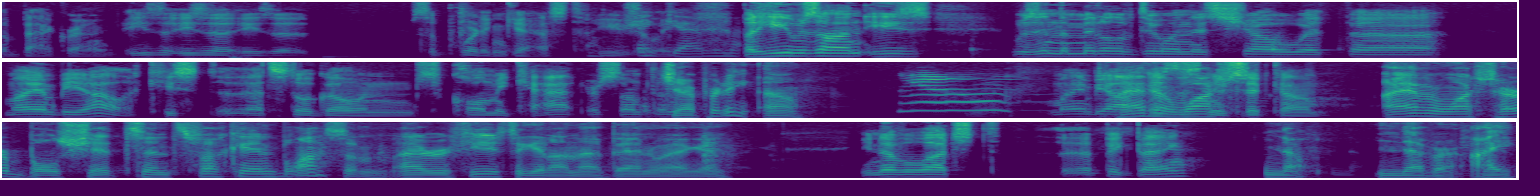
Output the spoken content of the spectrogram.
a background. He's a, he's a he's a supporting cast Thank usually. you. But he was on. He's was in the middle of doing this show with uh, Mayim Bialik. He's that's still going. Call Me Kat or something. Jeopardy? Oh. Meow. Mayim I Bialik haven't has this watched- new sitcom. I haven't watched her bullshit since fucking Blossom. I refuse to get on that bandwagon. You never watched uh, Big Bang? No, never. I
